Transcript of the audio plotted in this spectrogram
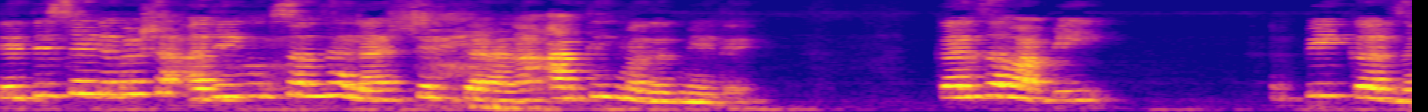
तेहतीस टक्केपेक्षा अधिक नुकसान झाल्यास शेतकऱ्यांना आर्थिक मदत मिळते. कर्जमाफी पीक कर्ज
